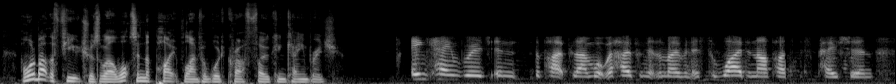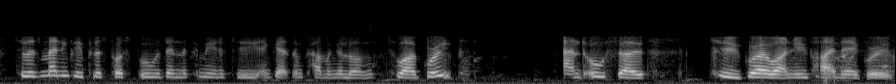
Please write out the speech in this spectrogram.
And what about the future as well? What's in the pipeline for Woodcraft folk in Cambridge? In Cambridge, in the pipeline, what we're hoping at the moment is to widen our participation to as many people as possible within the community and get them coming along to our groups, and also to grow our new pioneer group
